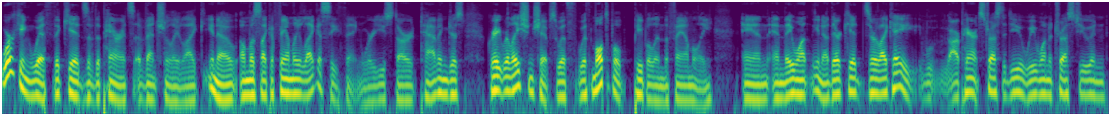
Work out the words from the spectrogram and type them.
working with the kids of the parents eventually, like, you know, almost like a family legacy thing where you start having just great relationships with, with multiple people in the family. And, and they want, you know, their kids are like, hey, our parents trusted you. We want to trust you and,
